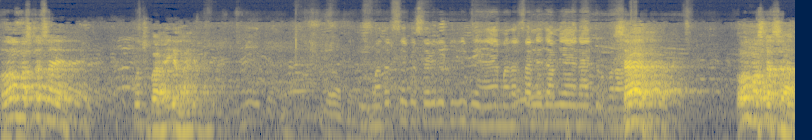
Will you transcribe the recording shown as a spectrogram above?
ओ मास्टर साहेब कुछ बढ़ाइए ना ये मदरसे के सेक्रेटरी भी हैं मदरसा निजामिया इनायतुल कुरान सर ओ मास्टर साहब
